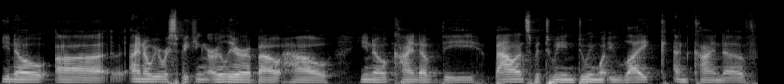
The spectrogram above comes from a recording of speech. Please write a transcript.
you know uh, i know we were speaking earlier about how you know kind of the balance between doing what you like and kind of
